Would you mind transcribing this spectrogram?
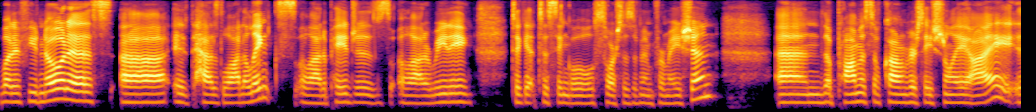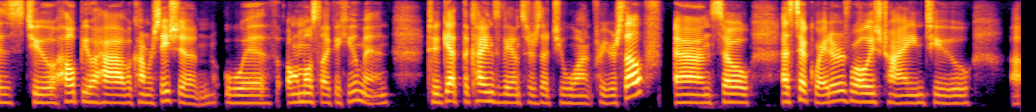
but if you notice, uh, it has a lot of links, a lot of pages, a lot of reading to get to single sources of information. And the promise of conversational AI is to help you have a conversation with almost like a human to get the kinds of answers that you want for yourself. And so, as tech writers, we're always trying to uh,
